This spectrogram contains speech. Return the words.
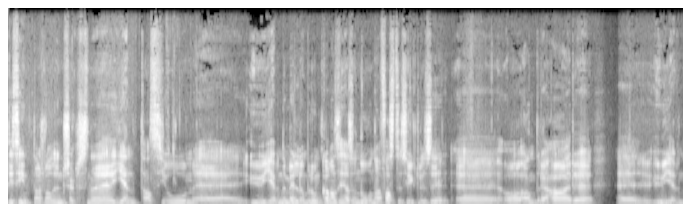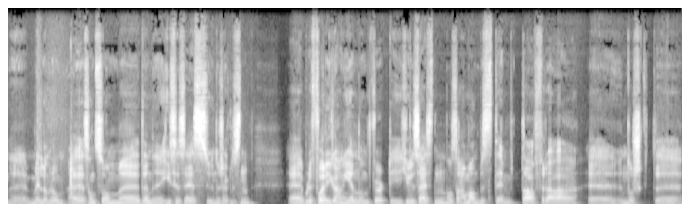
Disse internasjonale undersøkelsene gjentas jo med ujevne mellomrom, kan man si. Altså Noen har faste sykluser, eh, og andre har eh, ujevne mellomrom. Sånn som denne ICCS-undersøkelsen ble forrige gang gjennomført i 2016, og så har man bestemt da fra norskt Eh,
